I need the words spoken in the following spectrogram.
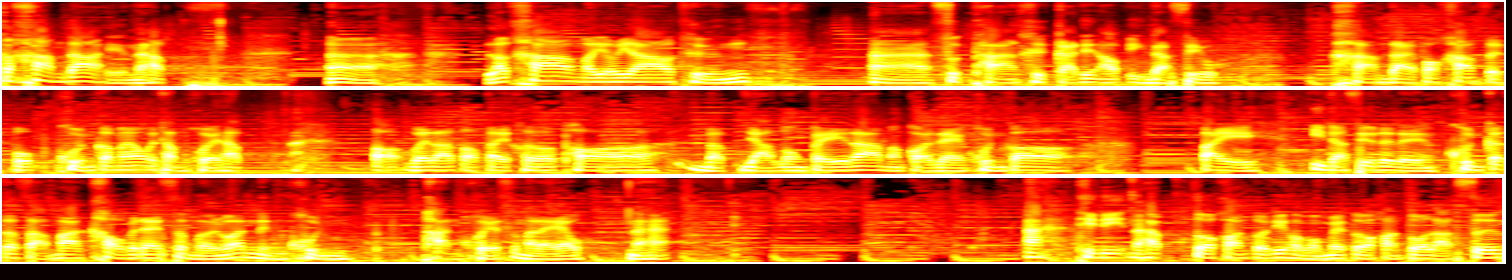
ก็ข้ามได้นะครับอ่าแล้วข้ามมายาวๆถึงอ่าสุดทางคือ Guardian of Yggdrasil ข้ามได้พอข้ามเสร็จปุ๊บคุณก็ไม่ต้องไปทำเควสครับ ต่อเวลาต่อไปอพอแบบอยากลงไปล่ามังกรแดงคุณก็ไปอีดัซิลได้เลย คุณก็จะสามารถเข้าไปได้เสมือนว่าหนึ่งคุณผ่านเควสมาแล้วนะฮะอะทีนี้นะครับตัวละคอนตัวที่ของผมเป็นตัวละครตัวหลักซึ่ง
